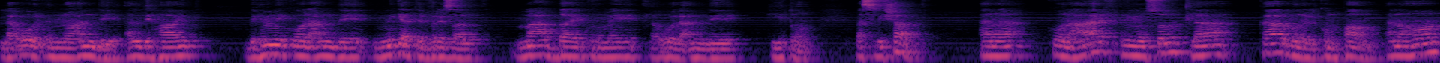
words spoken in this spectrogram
لأقول إنه عندي ألديهايد بهمني يكون عندي negative result مع ال dichromate. لأقول عندي كيتون بس بشرط أنا كون عارف إني وصلت ل carbonyl compound أنا هون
